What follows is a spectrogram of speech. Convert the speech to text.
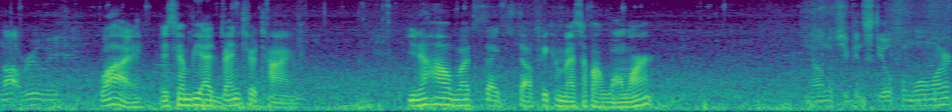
Not really. Why? It's gonna be adventure time. You know how much like stuff we can mess up at Walmart? You know how much you can steal from Walmart?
